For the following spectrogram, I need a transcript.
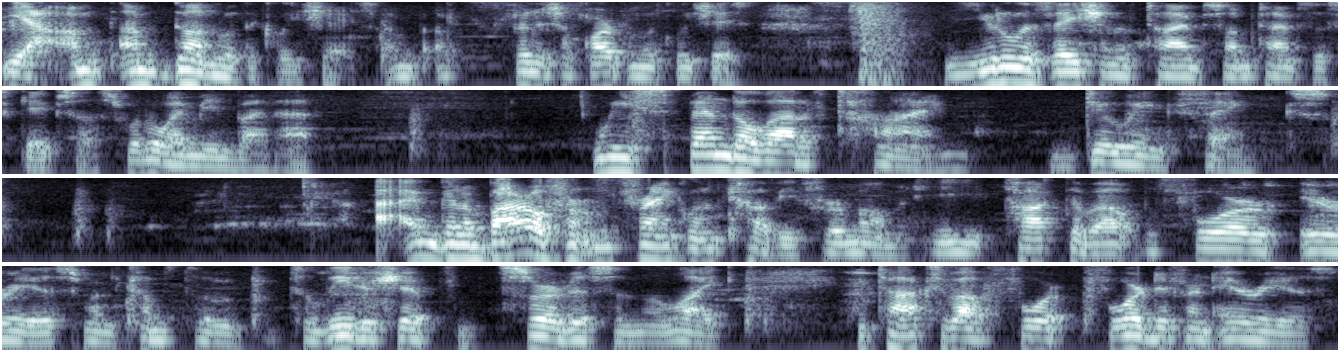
yeah, I'm I'm done with the cliches. I'm, I'm finished apart from the cliches. The utilization of time sometimes escapes us. What do I mean by that? We spend a lot of time doing things. I'm going to borrow from Franklin Covey for a moment. He talked about the four areas when it comes to, to leadership, service, and the like. He talks about four, four different areas.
